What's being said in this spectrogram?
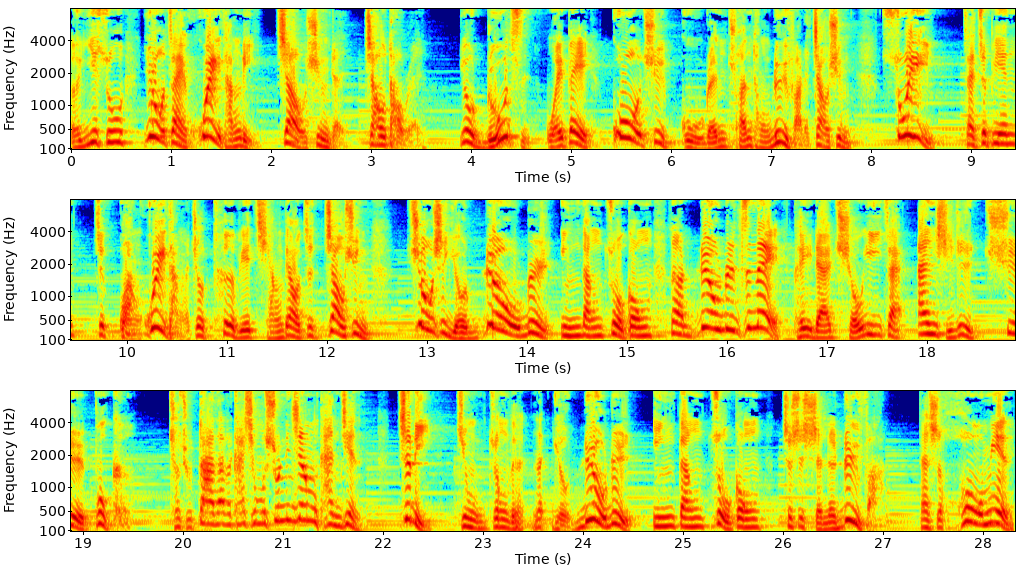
而耶稣又在会堂里教训人、教导人，又如此违背过去古人传统律法的教训，所以在这边这管会堂就特别强调，这教训就是有六日应当做工，那六日之内可以来求医，在安息日却不可。求主大大的开启我们属灵，让我们看见这里。经文中的那有六日应当做工，这是神的律法。但是后面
